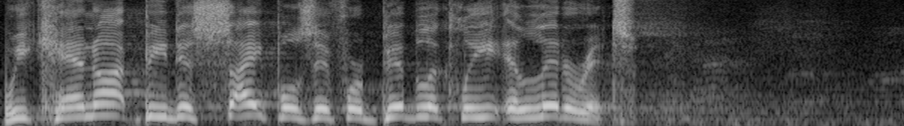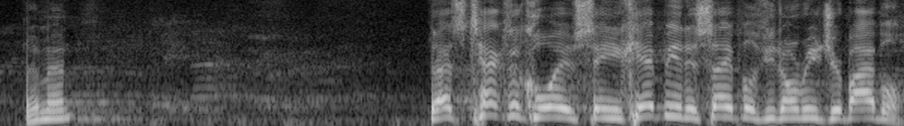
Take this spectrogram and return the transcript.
We cannot be disciples if we're biblically illiterate. Amen. That's technical way of saying you can't be a disciple if you don't read your Bible.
